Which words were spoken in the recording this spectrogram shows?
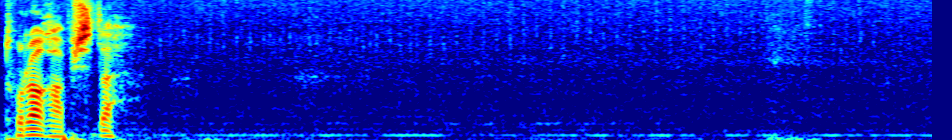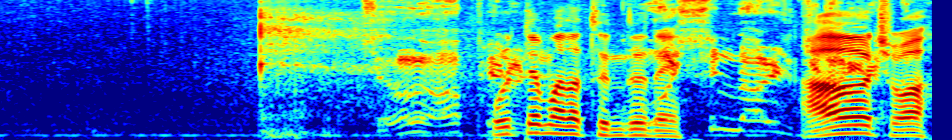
돌아갑시다. 볼 때마다 든든해. 아우 기다리는가? 좋아.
